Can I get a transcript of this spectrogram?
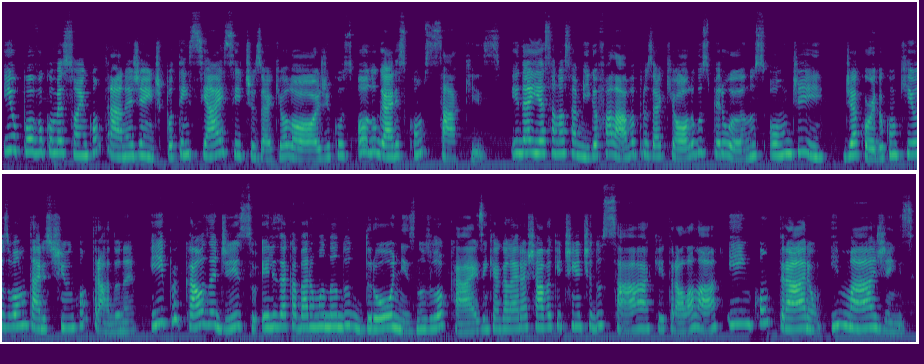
E o povo começou a encontrar, né, gente, potenciais sítios arqueológicos ou lugares com saques. E daí essa nossa amiga falava para os arqueólogos peruanos onde ir, de acordo com o que os voluntários tinham encontrado, né? E por causa disso, eles acabaram mandando drones nos locais em que a galera achava que tinha tido saque, tralalá, e encontraram imagens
